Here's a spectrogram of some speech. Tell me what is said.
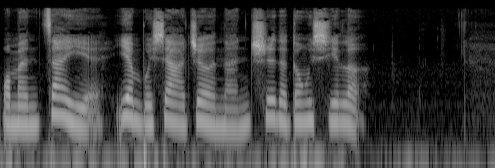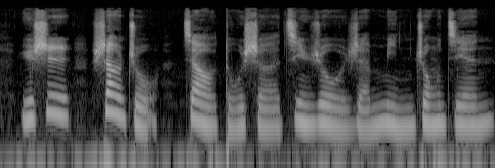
我们再也咽不下这难吃的东西了。”于是上主。叫毒蛇进入人民中间，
